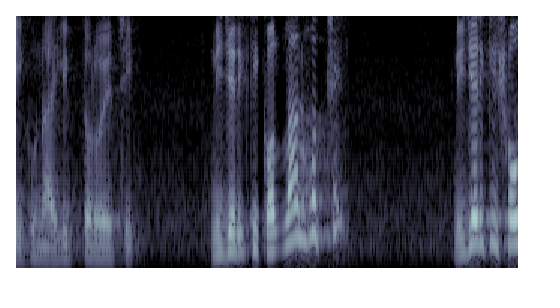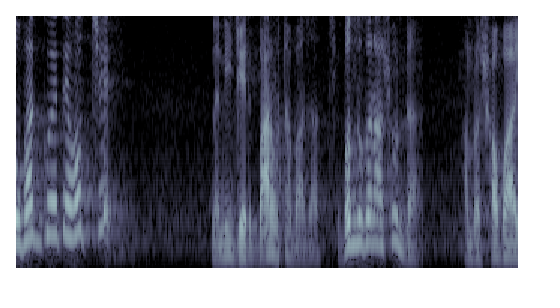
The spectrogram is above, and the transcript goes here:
এই গুণায় লিপ্ত রয়েছি। নিজের কি কল্যাণ হচ্ছে? নিজের কি সৌভাগ্য এতে হচ্ছে? না নিজের বারোটা বাজাচ্ছে? বন্ধুগণ, আসুন না, আমরা সবাই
